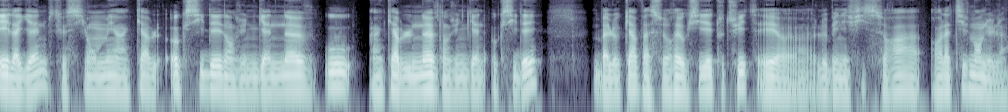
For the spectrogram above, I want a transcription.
et la gaine, parce que si on met un câble oxydé dans une gaine neuve ou un câble neuf dans une gaine oxydée, bah, le câble va se réoxyder tout de suite et euh, le bénéfice sera relativement nul.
